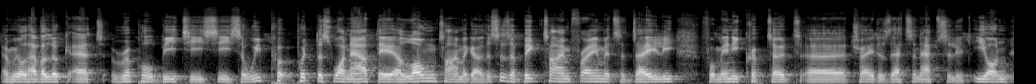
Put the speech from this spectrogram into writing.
and we'll have a look at Ripple BTC. So we put, put this one out there a long time ago. This is a big time frame. It's a daily for many crypto uh, traders. That's an absolute eon.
